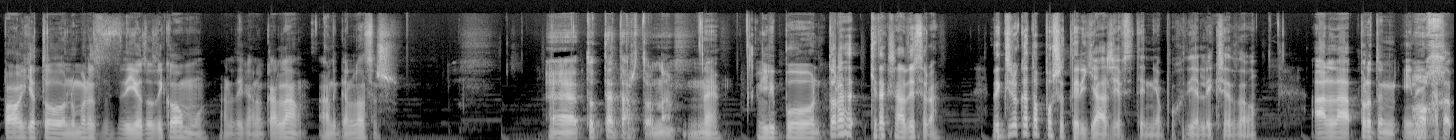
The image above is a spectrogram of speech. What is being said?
Πάω για το νούμερο 2 το δικό μου, αν δεν κάνω καλά, αν δεν κάνω λάθος. Ε, το τέταρτο, ναι. Ναι. Λοιπόν, τώρα κοίταξε να δεις τώρα. Δεν ξέρω κατά πόσο ταιριάζει αυτή η ταινία που έχω διαλέξει εδώ. Αλλά πρώτον είναι, Οχ. κατα...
